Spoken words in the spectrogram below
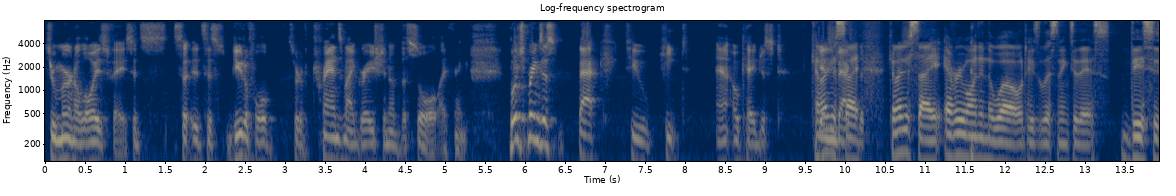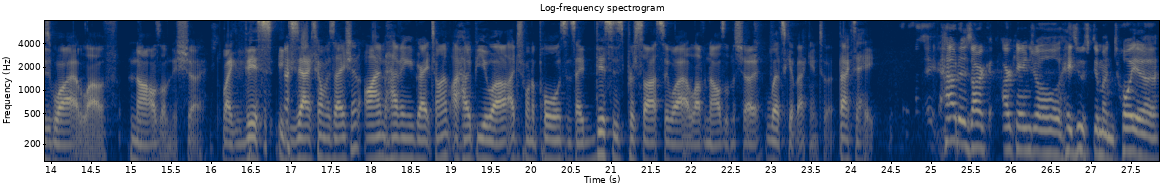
through Myrna Loy's face. It's so it's this beautiful sort of transmigration of the soul, I think. Which brings us back to Heat. And okay, just Can I just say? the- Can I just say, everyone in the world who's listening to this, this is why I love Niles on this show. Like this exact conversation, I'm having a great time. I hope you are. I just want to pause and say, this is precisely why I love Niles on the show. Let's get back into it. Back to Heat. how does Arch- Archangel Jesus de Montoya,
